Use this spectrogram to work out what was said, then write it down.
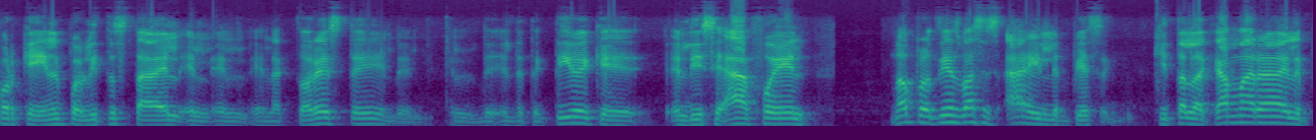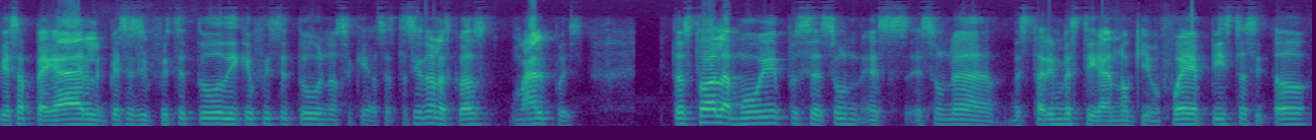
Porque en el pueblito está el, el, el, el actor este, el, el, el, el detective, que él dice, ah, fue él. No, pero tienes bases. Ah, y le empieza, quita la cámara, y le empieza a pegar, le empieza a decir, fuiste tú, di que fuiste tú, no sé qué. O sea, está haciendo las cosas mal, pues. Entonces toda la movie, pues, es un, es, es una, de estar investigando quién fue, pistas y todo.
